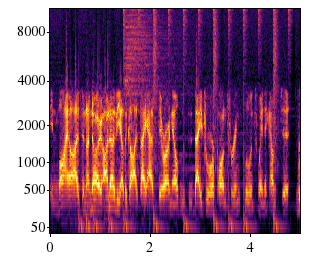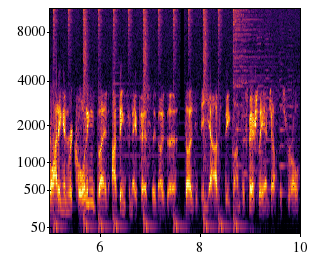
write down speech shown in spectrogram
in my eyes. And I know I know the other guys they have their own albums that they draw upon for influence when it comes to writing and recording. But I think for me personally, those are those are the uh, the big ones, especially And Justice for All.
